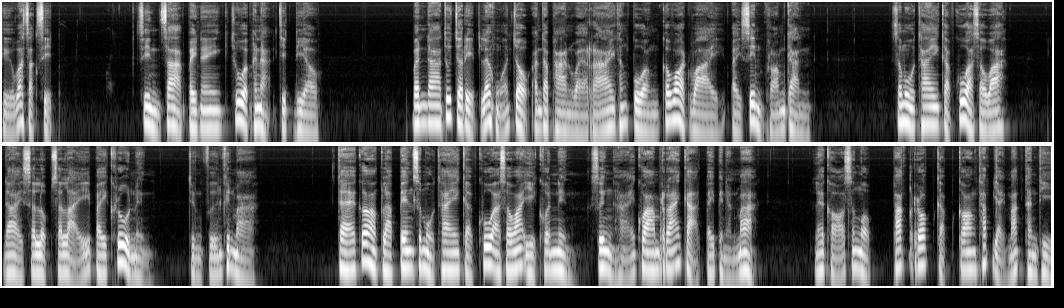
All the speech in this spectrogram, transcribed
ถือว่าศักดิ์สิทธิ์ สิ้นซากไปในชั่วขณะจิตเดียว บรรดาทุจริตและหัวโจกอันธพาลวายร้ายทั้งปวงก็วอดวายไปสิ้นพร้อมกัน สมุทัยกับคู่อาสวะ ได้สลบสลายไปครู่หนึ่ง จึงฟื้นขึ้นมา แต่ก็กลับเป็นสมุทัยกับคู่อาสวะอีกคนหนึ่ง ซึ่งหายความร้ายกาจไปเป็นอันมาก และขอสงบพักรบกับกองทัพใหญ่มักทันที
